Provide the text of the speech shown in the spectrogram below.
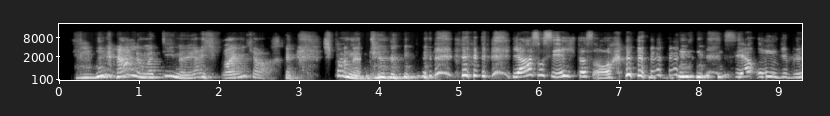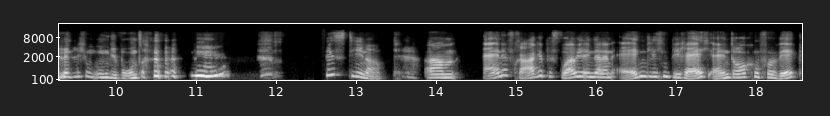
Hallo Martina, ja, ich freue mich auch. Spannend. ja, so sehe ich das auch. Sehr ungewöhnlich und ungewohnt. Mhm. Christina, ähm, eine Frage, bevor wir in deinen eigentlichen Bereich eintauchen, vorweg.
